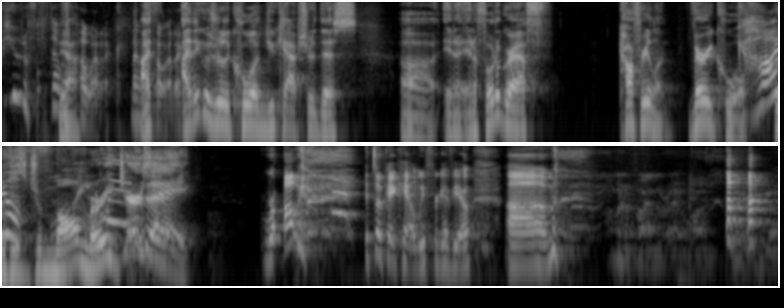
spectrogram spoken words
Beautiful. That Yeah. was poetic. That was I, th- poetic. I think it was really cool, and you captured this uh, in, a, in a photograph. Kyle Freeland, very cool, with his Jamal Murray jersey. Oh, it's okay, Kale. We forgive you. Um, I'm gonna find the right one. There we go.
